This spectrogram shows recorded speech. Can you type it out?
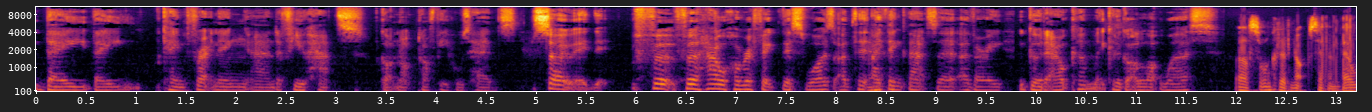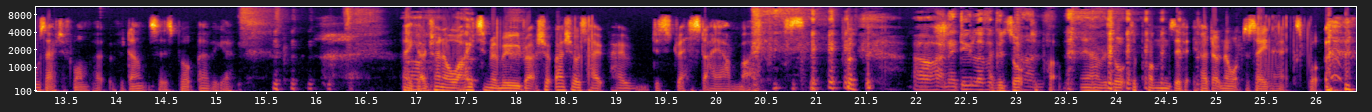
they they became threatening, and a few hats got knocked off people's heads. So it, it- for for how horrific this was, I, th- I think that's a, a very good outcome. It could have got a lot worse. Well, someone could have knocked seven bells out of one of the dancers, but there we go. there you go. I'm trying to lighten the mood. That, that shows how, how distressed I am by this. Oh, and I do love a I good pun. to pun. Yeah, I resort to puns if, if I don't know what to say next. But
